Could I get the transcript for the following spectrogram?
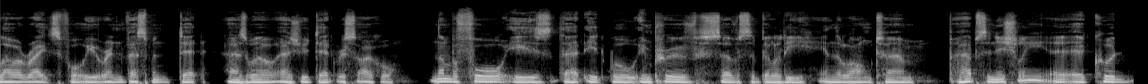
lower rates for your investment debt as well as your debt recycle. Number four is that it will improve serviceability in the long term. Perhaps initially it could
